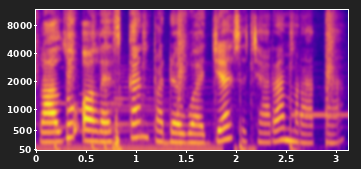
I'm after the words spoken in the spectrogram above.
lalu oleskan pada wajah secara merata.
